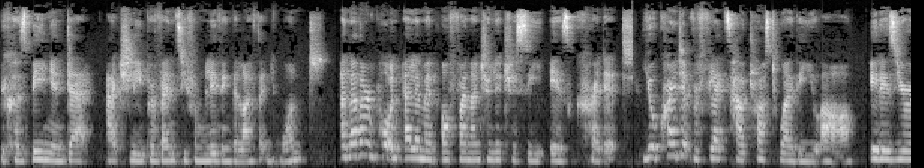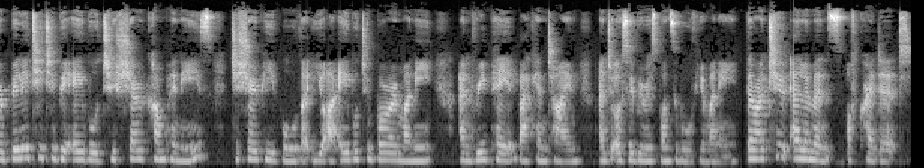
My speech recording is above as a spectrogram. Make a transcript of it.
because being in debt actually prevents you from living the life that you want. Another important element of financial literacy is credit. Your credit reflects how trustworthy you are. It is your ability to be able to show companies, to show people that you are able to borrow money and repay it back in time and to also be responsible with your money. There are two elements of credit,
